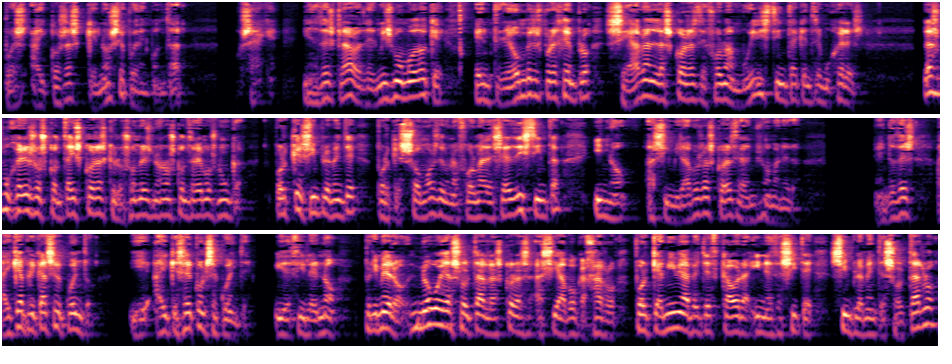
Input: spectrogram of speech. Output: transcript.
pues hay cosas que no se pueden contar. O sea que, y entonces, claro, del mismo modo que entre hombres, por ejemplo, se hablan las cosas de forma muy distinta que entre mujeres. Las mujeres os contáis cosas que los hombres no nos contaremos nunca. ¿Por qué? Simplemente porque somos de una forma de ser distinta y no asimilamos las cosas de la misma manera. Entonces, hay que aplicarse el cuento y hay que ser consecuente y decirle, no, primero, no voy a soltar las cosas así a bocajarro porque a mí me apetezca ahora y necesite simplemente soltarlo.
